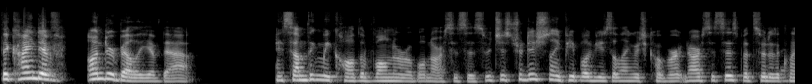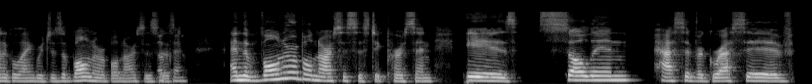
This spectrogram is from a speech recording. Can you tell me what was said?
The kind of underbelly of that is something we call the vulnerable narcissist, which is traditionally people have used the language covert narcissist, but sort of the clinical language is a vulnerable narcissist. Okay. And the vulnerable narcissistic person is sullen, passive aggressive,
